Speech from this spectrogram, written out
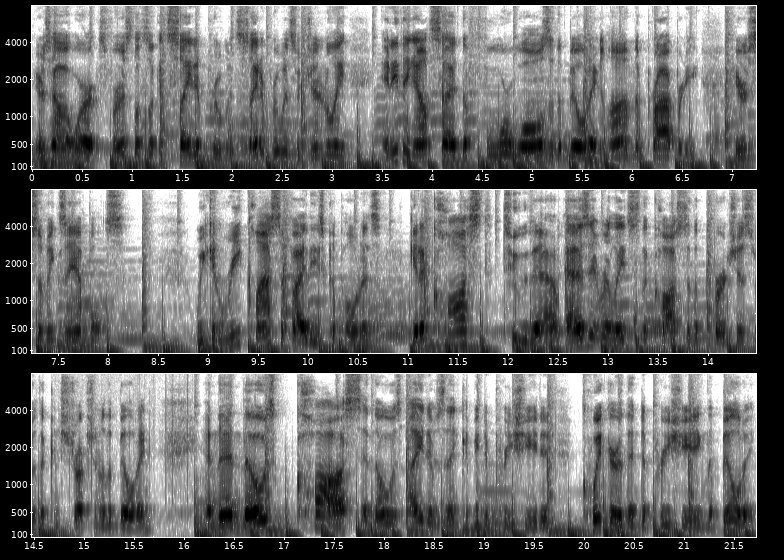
Here's how it works. First, let's look at site improvements. Site improvements are generally anything outside the four walls of the building on the property. Here's some examples we can reclassify these components, get a cost to them as it relates to the cost of the purchase or the construction of the building, and then those costs and those items then can be depreciated quicker than depreciating the building.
